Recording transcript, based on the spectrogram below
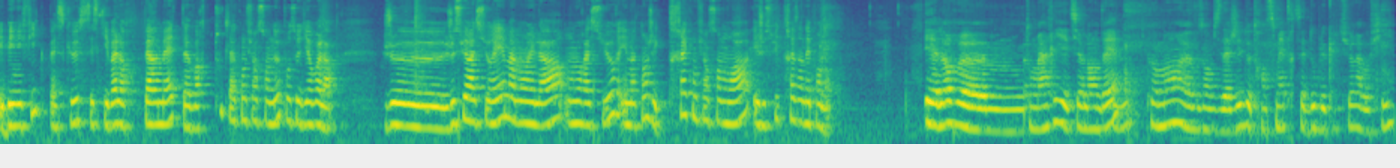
est, bénéfique parce que c'est ce qui va leur permettre d'avoir toute la confiance en eux pour se dire voilà, je, je, suis rassurée, maman est là, on me rassure et maintenant j'ai très confiance en moi et je suis très indépendant. Et alors, euh, ton mari est irlandais, comment vous envisagez de transmettre cette double culture à vos filles?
